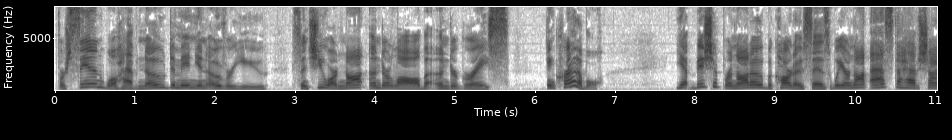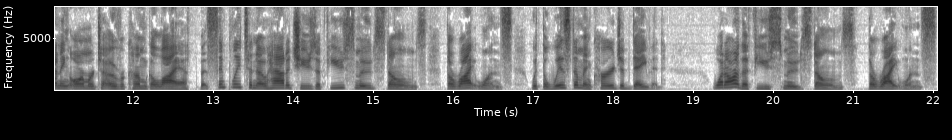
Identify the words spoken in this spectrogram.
For sin will have no dominion over you, since you are not under law but under grace. Incredible. Yet Bishop Renato Boccardo says we are not asked to have shining armor to overcome Goliath, but simply to know how to choose a few smooth stones, the right ones, with the wisdom and courage of David. What are the few smooth stones? The right ones.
